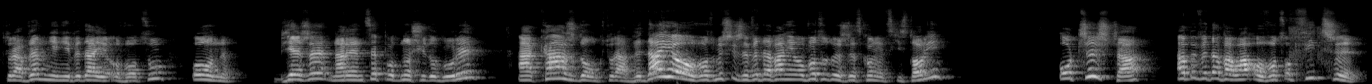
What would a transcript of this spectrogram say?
która we mnie nie wydaje owocu, on bierze na ręce, podnosi do góry, a każdą, która wydaje owoc, myślisz, że wydawanie owocu to już jest koniec historii? Oczyszcza, aby wydawała owoc obfitszy.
